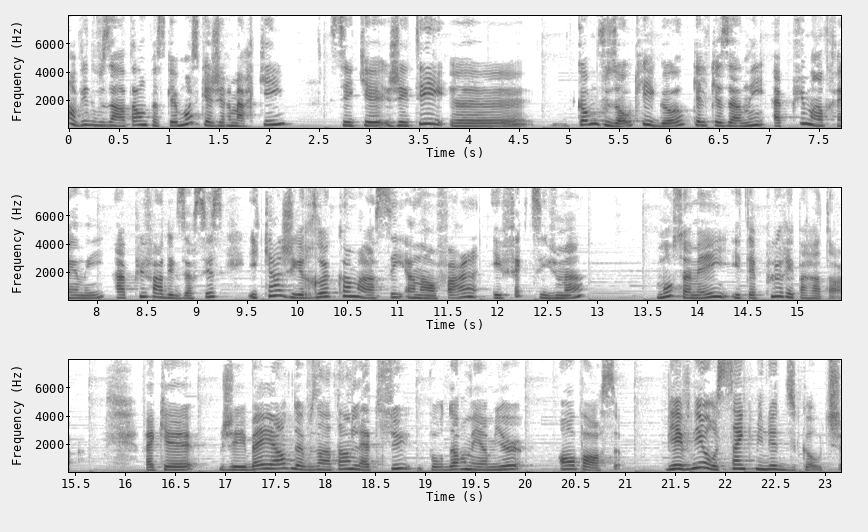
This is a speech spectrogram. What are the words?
envie de vous entendre parce que moi, ce que j'ai remarqué, c'est que j'ai été, euh, comme vous autres, les gars, quelques années, à pu m'entraîner, à pu faire d'exercice. Et quand j'ai recommencé à en faire, effectivement, mon sommeil était plus réparateur. Fait que j'ai bien hâte de vous entendre là-dessus. Pour dormir mieux, on passe ça. Bienvenue aux 5 minutes du coach.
